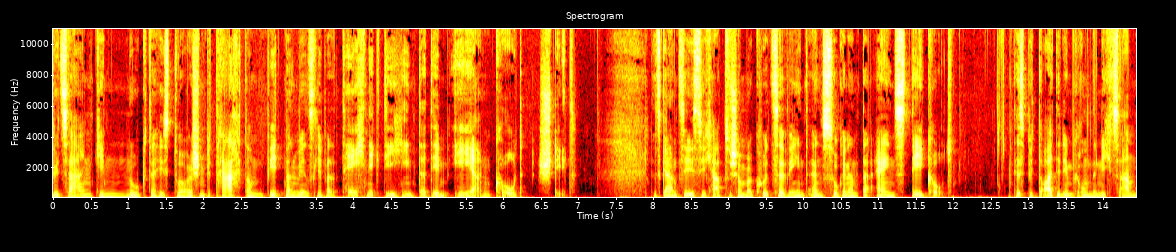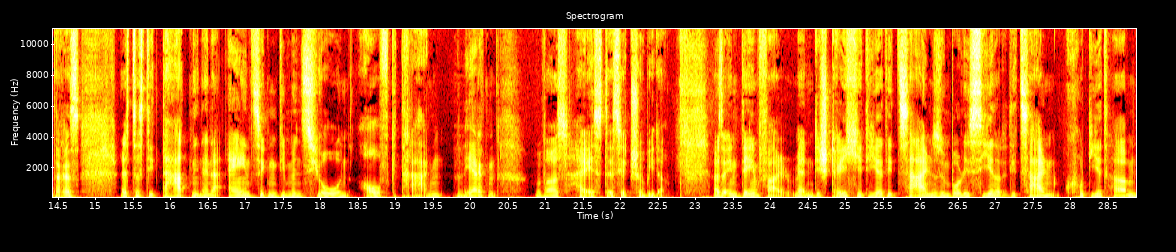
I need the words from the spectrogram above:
würde sagen, genug der historischen Betrachtung, widmen wir uns lieber der Technik, die hinter dem Ehrencode steht. Das Ganze ist, ich habe es schon mal kurz erwähnt, ein sogenannter 1D-Code. Das bedeutet im Grunde nichts anderes, als dass die Daten in einer einzigen Dimension aufgetragen werden. Was heißt das jetzt schon wieder? Also in dem Fall werden die Striche, die ja die Zahlen symbolisieren oder die Zahlen kodiert haben,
